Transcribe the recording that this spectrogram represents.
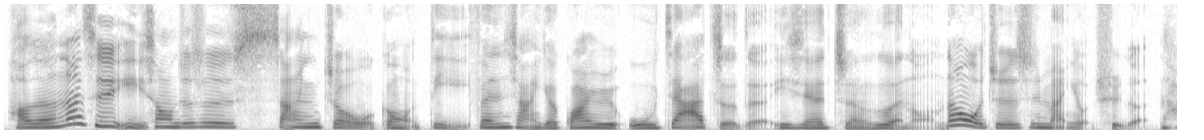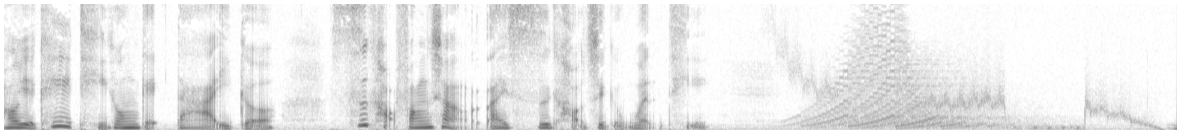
好的，那其实以上就是上一周我跟我弟分享一个关于无家者的一些争论哦，那我觉得是蛮有趣的，然后也可以提供给大家一个思考方向来思考这个问题。好，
